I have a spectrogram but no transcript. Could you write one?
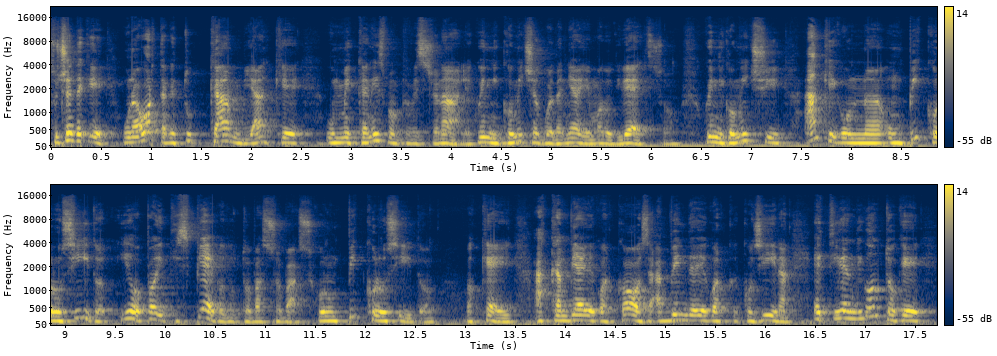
Succede che una volta che tu cambi anche un meccanismo professionale, quindi cominci a guadagnare in modo diverso, quindi cominci anche con un piccolo sito, io poi ti spiego tutto passo passo, con un piccolo sito, ok? A cambiare qualcosa, a vendere qualcosina e ti rendi conto che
